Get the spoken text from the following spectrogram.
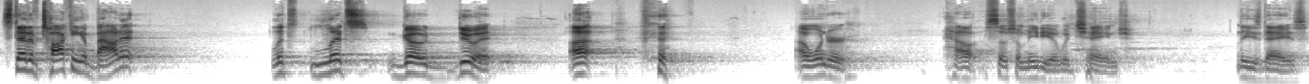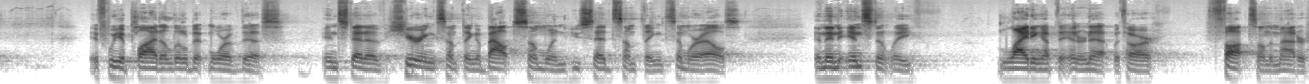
Instead of talking about it, let's, let's go do it. Uh, I wonder how social media would change these days if we applied a little bit more of this instead of hearing something about someone who said something somewhere else and then instantly lighting up the internet with our thoughts on the matter.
